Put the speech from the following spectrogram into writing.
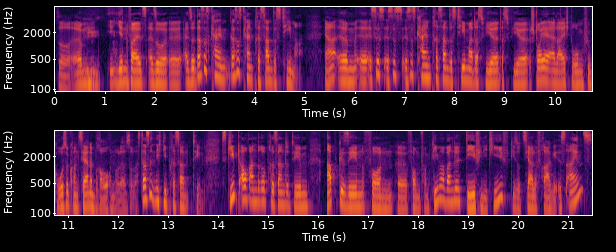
so ähm, mhm. jedenfalls, also äh, also das ist kein das ist kein pressantes Thema. Ja, ähm, äh, es, ist, es, ist, es ist kein pressantes Thema, dass wir, dass wir Steuererleichterungen für große Konzerne brauchen oder sowas. Das sind nicht die pressanten Themen. Es gibt auch andere pressante Themen, abgesehen von, äh, vom, vom Klimawandel, definitiv. Die soziale Frage ist eins.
